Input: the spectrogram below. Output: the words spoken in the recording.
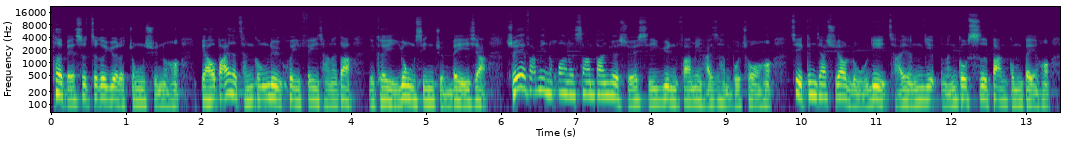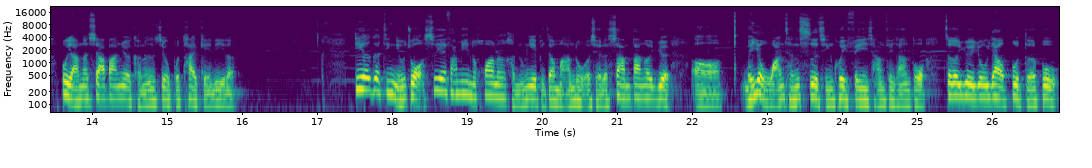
特别是这个月的中旬了哈，表白的成功率会非常的大，你可以用心准备一下。学业方面的话呢，上半月学习运方面还是很不错哈，这更加需要努力才能能够事半功倍哈，不然呢下半月可能就不太给力了。第二个金牛座事业方面的话呢，很容易比较忙碌，而且呢上半个月呃没有完成事情会非常非常多，这个月又要不得不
